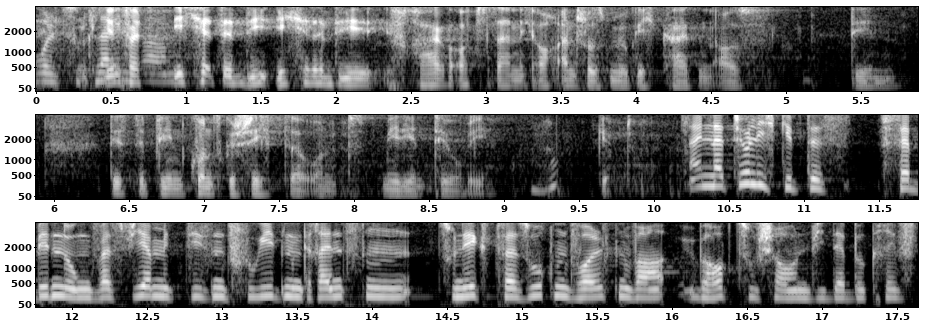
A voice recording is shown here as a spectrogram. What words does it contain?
wohl zu klein Jedenfalls, war. Ich hätte, die, ich hätte die Frage, ob es da nicht auch Anschlussmöglichkeiten aus den Disziplinen Kunstgeschichte und Medientheorie mhm. gibt. Nein, natürlich gibt es Verbindungen. Was wir mit diesen fluiden Grenzen zunächst versuchen wollten, war überhaupt zu schauen, wie der Begriff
